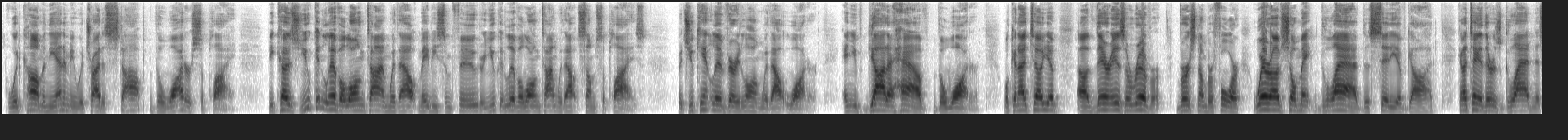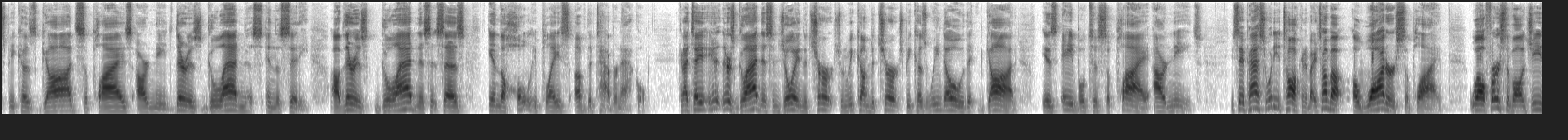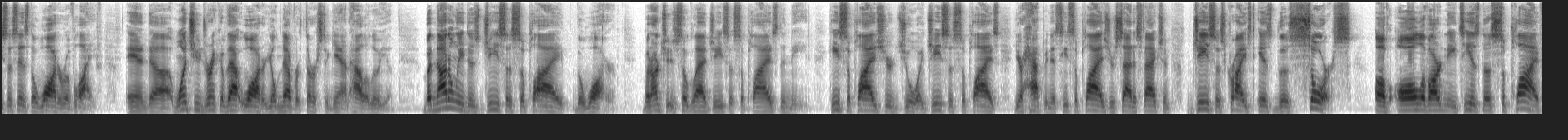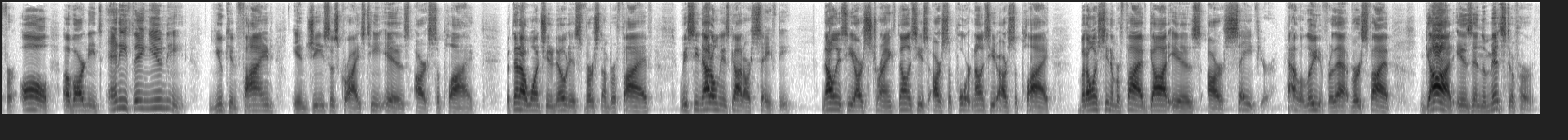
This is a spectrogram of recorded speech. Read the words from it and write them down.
would come and the enemy would try to stop the water supply because you can live a long time without maybe some food or you could live a long time without some supplies, but you can't live very long without water. And you've got to have the water. Well, can I tell you, uh, there is a river, verse number four, whereof shall make glad the city of God. Can I tell you, there is gladness because God supplies our needs. There is gladness in the city. Uh, there is gladness, it says, in the holy place of the tabernacle. Can I tell you, there's gladness and joy in the church when we come to church because we know that God is able to supply our needs. You say, Pastor, what are you talking about? You're talking about a water supply. Well, first of all, Jesus is the water of life. And uh, once you drink of that water, you'll never thirst again. Hallelujah. But not only does Jesus supply the water, but aren't you so glad Jesus supplies the need? He supplies your joy. Jesus supplies your happiness. He supplies your satisfaction. Jesus Christ is the source of all of our needs. He is the supply for all of our needs. Anything you need, you can find in Jesus Christ. He is our supply. But then I want you to notice verse number five. We see not only is God our safety, not only is He our strength, not only is He our support, not only is He our supply, but I want you to see number five God is our Savior. Hallelujah for that. Verse five God is in the midst of her.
